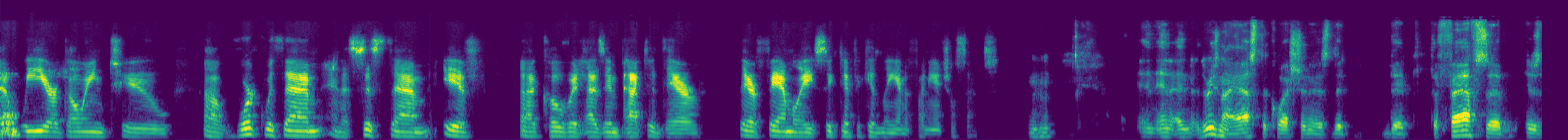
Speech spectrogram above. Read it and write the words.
that we are going to uh, work with them and assist them if uh, COVID has impacted their their family significantly in a financial sense. Mm-hmm. And, and, and the reason I asked the question is that that the FAFSA is,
